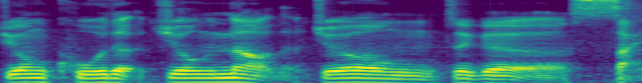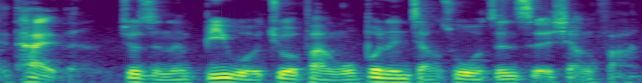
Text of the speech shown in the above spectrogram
就用哭的，就用闹的，就用这个甩态的，就只能逼我就范。我不能讲出我真实的想法。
